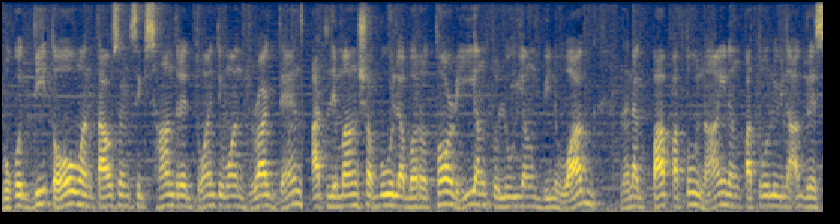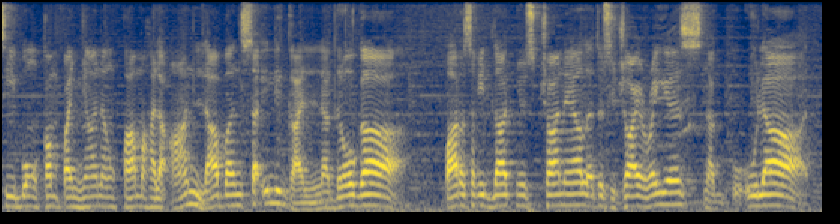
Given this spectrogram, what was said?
Bukod dito, 1,621 drug dens at limang shabu laboratory ang tuluyang binuwag na nagpapatunay ng patuloy na agresibong kampanya ng pamahalaan laban sa iligal na droga. Para sa Kidlat News Channel, ito si Jai Reyes, nag-uulat.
